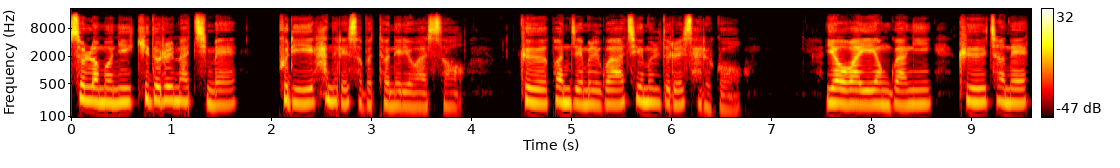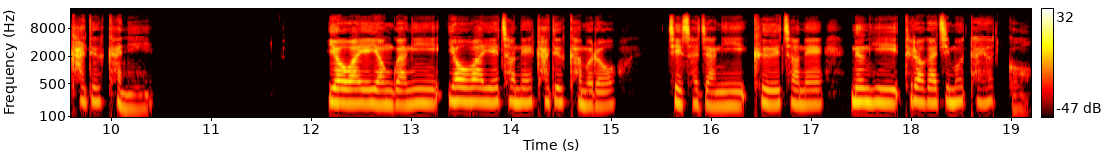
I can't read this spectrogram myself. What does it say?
솔로몬이 기도를 마침에 불이 하늘에서부터 내려와서 그 번제물과 제물들을 사르고 여호와의 영광이 그 전에 가득하니 여호와의 영광이 여호와의 전에 가득함으로 제사장이 그 전에 능히 들어가지 못하였고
